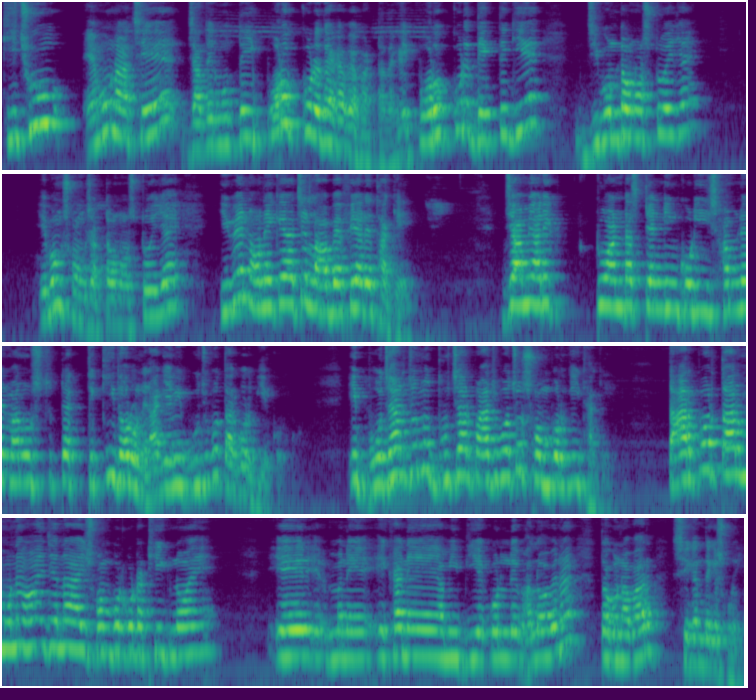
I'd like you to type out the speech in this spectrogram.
কিছু এমন আছে যাদের মধ্যে এই পরখ করে দেখা ব্যাপারটা থাকে। এই পরখ করে দেখতে গিয়ে জীবনটাও নষ্ট হয়ে যায় এবং সংসারটাও নষ্ট হয়ে যায়। ইভেন অনেকে আছে লাভ অ্যাফেয়ারে থাকে। যে আমি আর একটু আন্ডারস্ট্যান্ডিং করি, সামনের মানুষটা কী ধরনের? আগে আমি বুঝব, তারপর বিয়ে করব। এই বোঝার জন্য দু চার পাঁচ বছর সম্পর্কেই থাকে। তারপর তার মনে হয় যে, না, এই সম্পর্কটা ঠিক নয়। এ মানে এখানে আমি বিয়ে করলে ভালো হবে না। তখন আবার সেখান থেকে সরে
